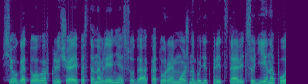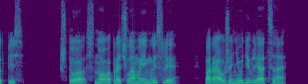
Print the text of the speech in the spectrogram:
«Все готово, включая и постановление суда, которое можно будет представить судье на подпись». «Что, снова прочла мои мысли? Пора уже не удивляться.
